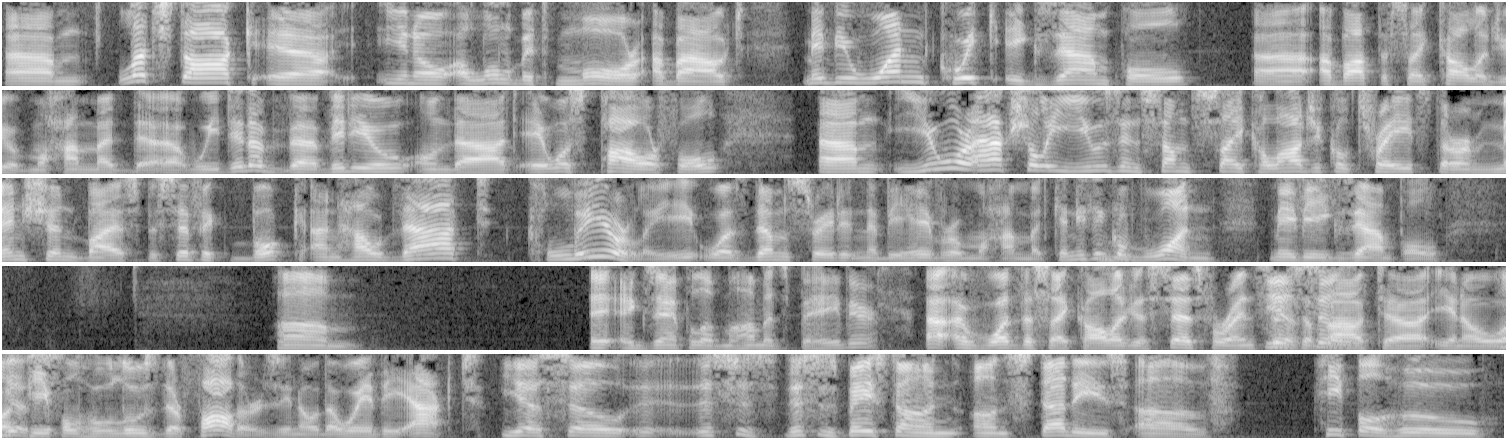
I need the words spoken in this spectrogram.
um, let's talk, uh, you know, a little bit more about maybe one quick example uh, about the psychology of Muhammad. Uh, we did a video on that. It was powerful. Um, you were actually using some psychological traits that are mentioned by a specific book and how that clearly was demonstrated in the behavior of Muhammad. Can you think of one, maybe, example? Um, example of Muhammad's behavior? Uh, of what the psychologist says, for instance, Yeah, so- about uh, you know uh, Yes. people who lose their fathers, you know the way they act. Yeah, so uh, this is this is based on on studies of people who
